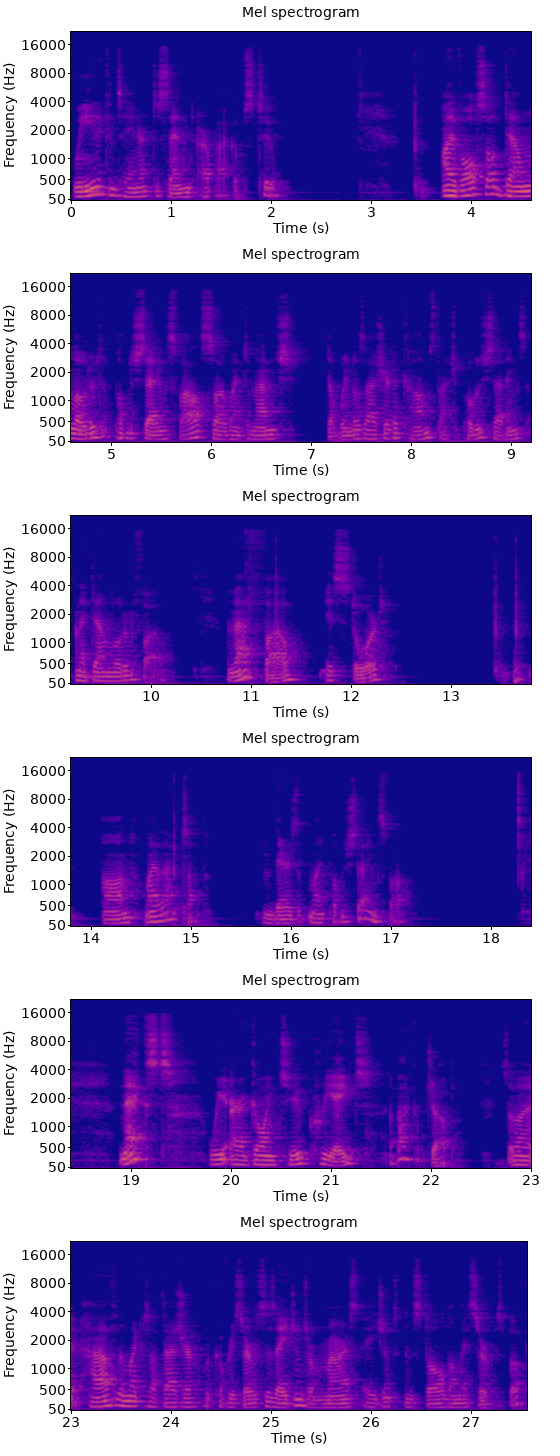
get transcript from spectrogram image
We need a container to send our backups to. I've also downloaded a publish settings file, so I went to manage.windowsazure.com slash publish settings and I downloaded a file. And that file is stored on my laptop. And there's my publish settings file. Next, we are going to create a backup job. So I have the Microsoft Azure Recovery Services agent or MARS agent installed on my Surface Book.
